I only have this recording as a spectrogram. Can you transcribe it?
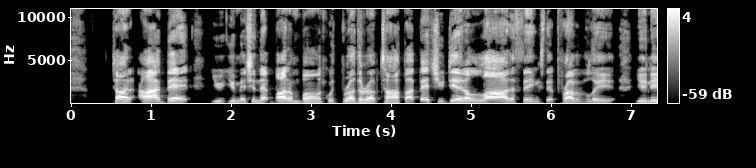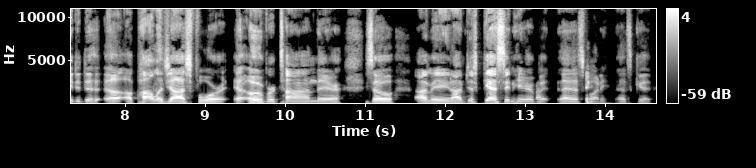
Todd, I bet you, you mentioned that bottom bunk with brother up top. I bet you did a lot of things that probably you needed to uh, apologize for uh, over time there. So, I mean, I'm just guessing here, but that's funny. That's good.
